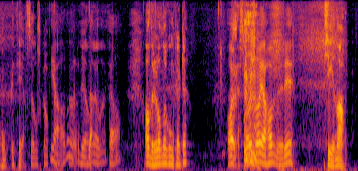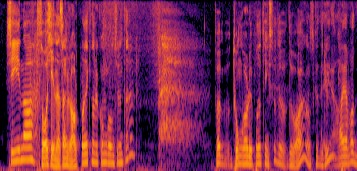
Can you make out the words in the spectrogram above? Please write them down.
Ordentlig T-selskap. Ja, det, ja, det er det. ja. Andre land har konkurrert i? Skal vi se, jeg har vært i Kina. Kina. Så kineseren rart på deg når du kom gående rundt der, eller? For tung var du på det tyngste? Du, du var jo ganske drug. Ja, jeg var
